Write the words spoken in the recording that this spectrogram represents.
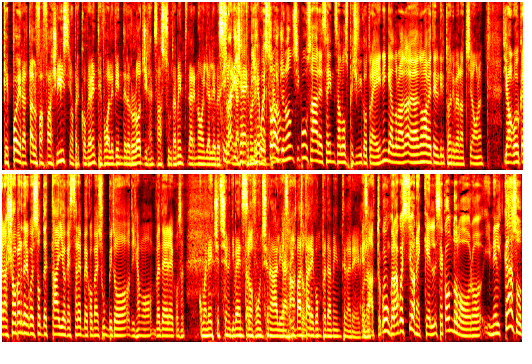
che poi in realtà lo fa facilissimo perché ovviamente vuole vendere orologi senza assolutamente dare noia alle persone. Sì, ma dice, dice questo orologio non si può usare senza lo specifico training, e allora eh, non avete il diritto alla riparazione. Diciamo comunque la lasciamo perdere questo dettaglio che sarebbe come subito diciamo vedere cosa come le eccezioni diventano sì, funzionali esatto. a ribaltare completamente la regola esatto comunque la questione è che secondo loro nel caso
